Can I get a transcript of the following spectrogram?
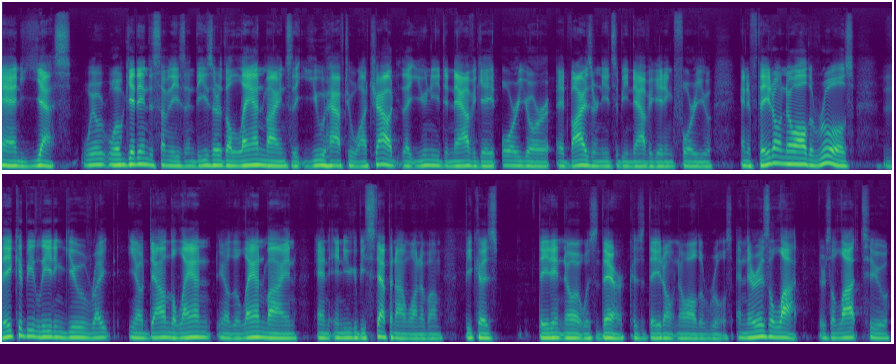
And yes, we'll we'll get into some of these, and these are the landmines that you have to watch out that you need to navigate, or your advisor needs to be navigating for you. And if they don't know all the rules, they could be leading you right, you know, down the land, you know, the landmine, and and you could be stepping on one of them because they didn't know it was there because they don't know all the rules. And there is a lot. There's a lot to.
